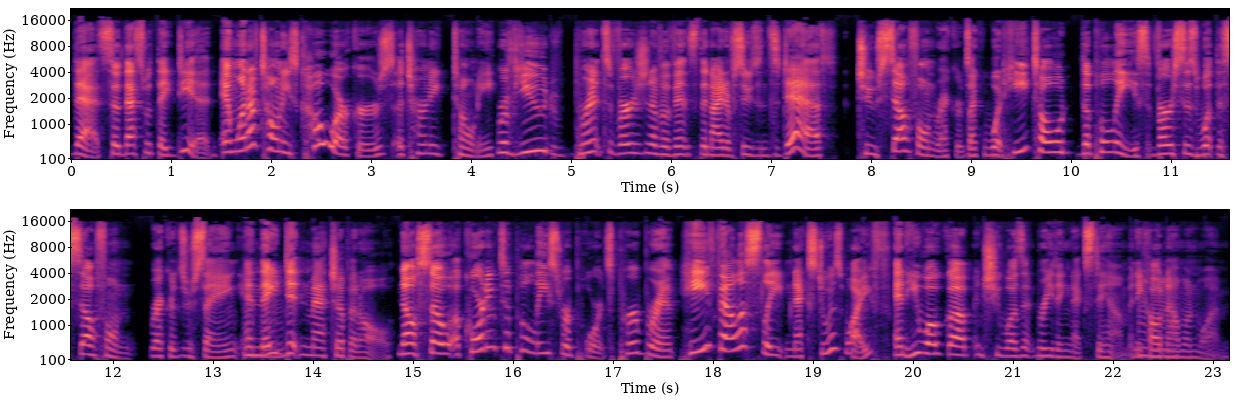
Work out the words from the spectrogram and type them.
that. So that's what they did. And one of Tony's coworkers, attorney Tony, reviewed Brent's version of events the night of Susan's death to cell phone records, like what he told the police versus what the cell phone records are saying, and they Mhm. didn't match up at all. No, so according to police reports, per Brent, he fell asleep next to his wife and he woke up and she wasn't breathing next to him and he called Mhm. 911.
